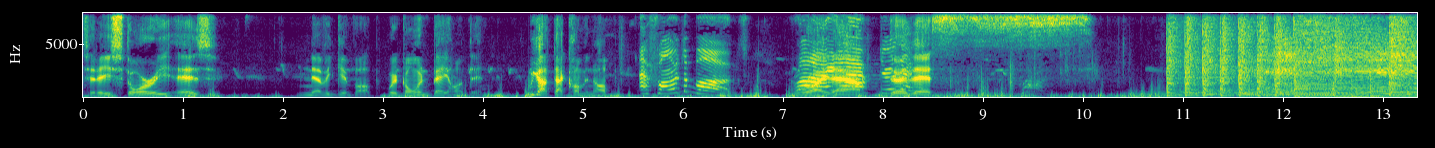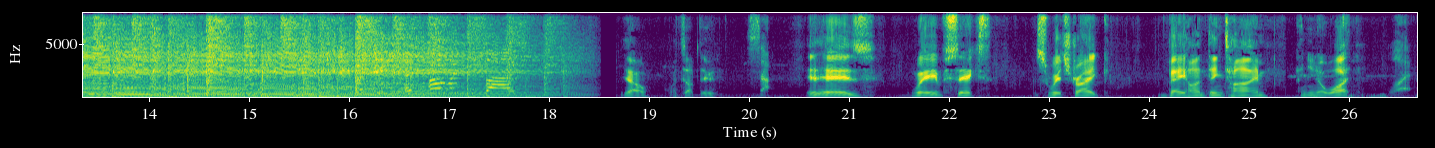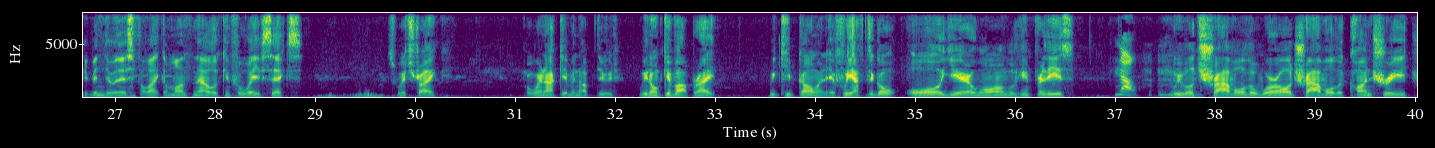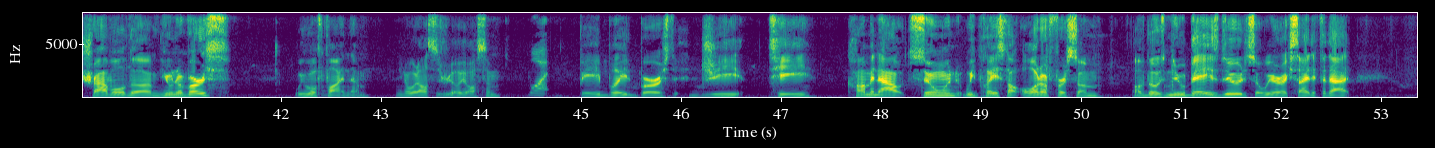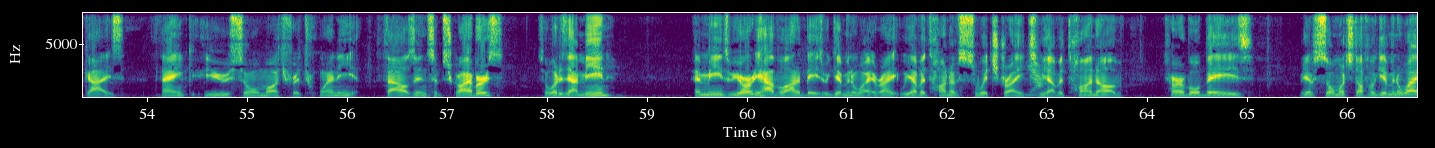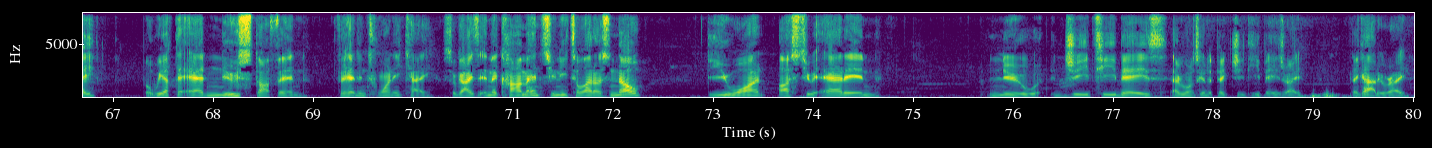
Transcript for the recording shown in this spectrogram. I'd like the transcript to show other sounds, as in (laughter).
Today's story is never give up. We're going bey hunting. We got that coming up fun with the bugs. right, after, this. Have fun with the bugs. Yo, what's up, dude? Sup? It is wave six, switch strike, bey hunting time. And you know what? What? We've been doing this for like a month now looking for wave six, switch strike. But we're not giving up, dude. We don't give up, right? We keep going. If we have to go all year long looking for these, No. we will (laughs) travel the world, travel the country, travel the universe. We will find them. You know what else is really awesome? What? Beyblade Burst GT coming out soon. We placed our order for some of those new beys, dude. So we are excited for that. Guys, thank you so much for 20,000 subscribers. So what does that mean? It means we already have a lot of beys we're giving away, right? We have a ton of switch strikes. We have a ton of turbo beys. We have so much stuff we're giving away, but we have to add new stuff in for hitting 20K. So guys, in the comments, you need to let us know. Do you want us to add in new GT beys. Everyone's gonna pick GT beys, right? They got to, right?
